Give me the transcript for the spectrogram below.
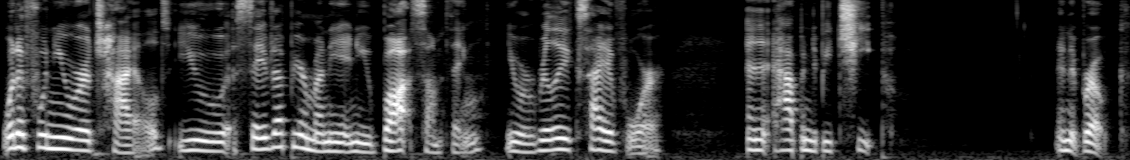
What if, when you were a child, you saved up your money and you bought something you were really excited for, and it happened to be cheap and it broke?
